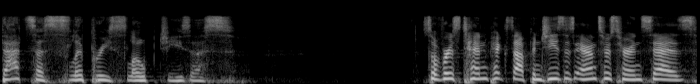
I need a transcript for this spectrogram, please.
That's a slippery slope, Jesus. So, verse 10 picks up, and Jesus answers her and says,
